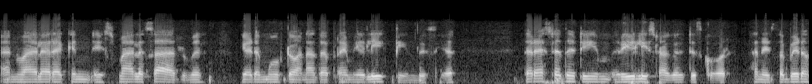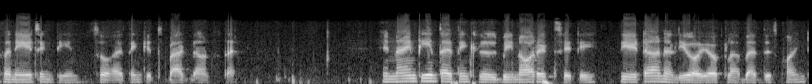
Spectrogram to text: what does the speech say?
and while I reckon Ismaila Sarr will get a move to another Premier League team this year, the rest of the team really struggled to score and it's a bit of an aging team so I think it's back down for them. In 19th, I think it will be Norwich City, the eternal yo-yo club at this point.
